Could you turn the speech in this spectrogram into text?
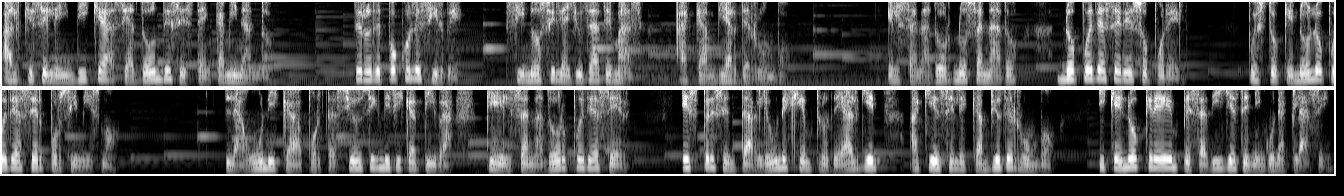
al que se le indique hacia dónde se está encaminando, pero de poco le sirve si no se le ayuda además a cambiar de rumbo. El sanador no sanado no puede hacer eso por él, puesto que no lo puede hacer por sí mismo. La única aportación significativa que el sanador puede hacer es presentarle un ejemplo de alguien a quien se le cambió de rumbo y que no cree en pesadillas de ninguna clase.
